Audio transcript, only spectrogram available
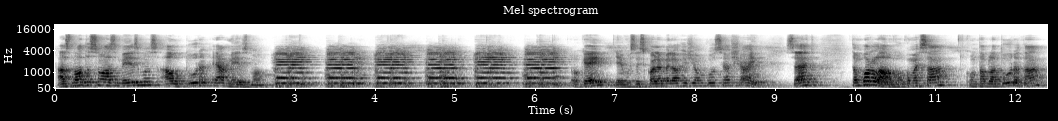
As notas são as mesmas, a altura é a mesma, ó. Ok? E aí você escolhe a melhor região que você achar aí, certo? Então bora lá, eu vou começar com tablatura, tá?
